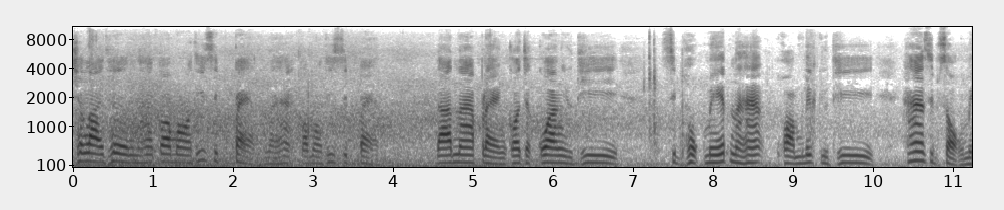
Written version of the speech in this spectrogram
เชียงรายเทิงนะฮะกมที่ 18 นะฮะกมที่ 18 ด้านหน้าแปลงก็จะกว้างอยู่ที่ 16 เมตรนะฮะ ความลึกอยู่ที่ 52 เม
